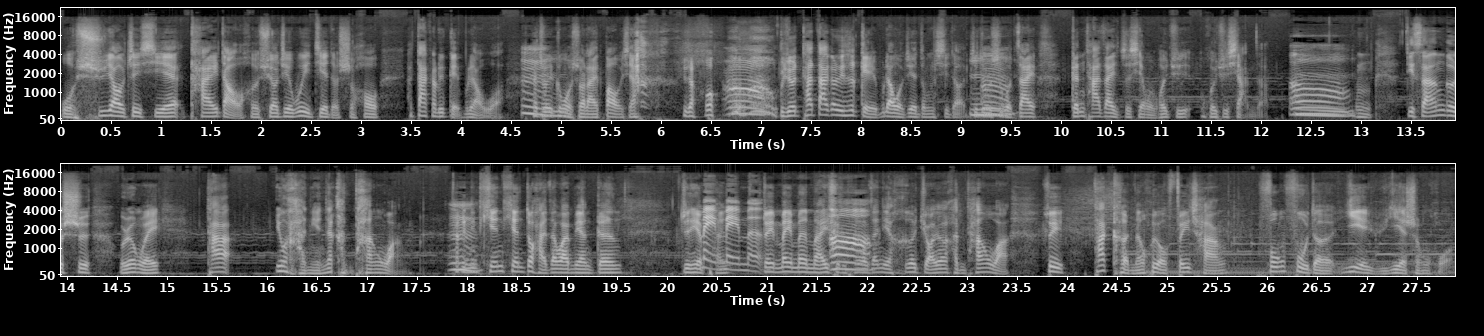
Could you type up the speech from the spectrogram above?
我需要这些开导和需要这些慰藉的时候，他大概率给不了我，他就会跟我说来抱一下，然后嗯。我觉得他大概率是给不了我这些东西的，这都是我在跟他在之前我会去我会去想的。嗯。嗯第三个是我认为他因为很年纪很贪玩，他肯定嗯，天天都还在外面跟这些朋妹妹们，对妹妹们一群朋友嗯在那里喝酒，就很贪玩，所以他可能会有非常丰富的业余夜生活。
